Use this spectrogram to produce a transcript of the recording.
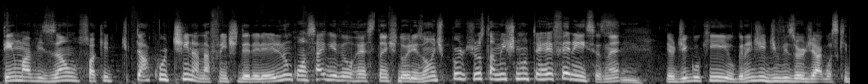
tem uma visão, só que tipo, tem uma cortina na frente dele, ele não consegue ver o restante do horizonte por justamente não ter referências, né? Sim. Eu digo que o grande divisor de águas que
